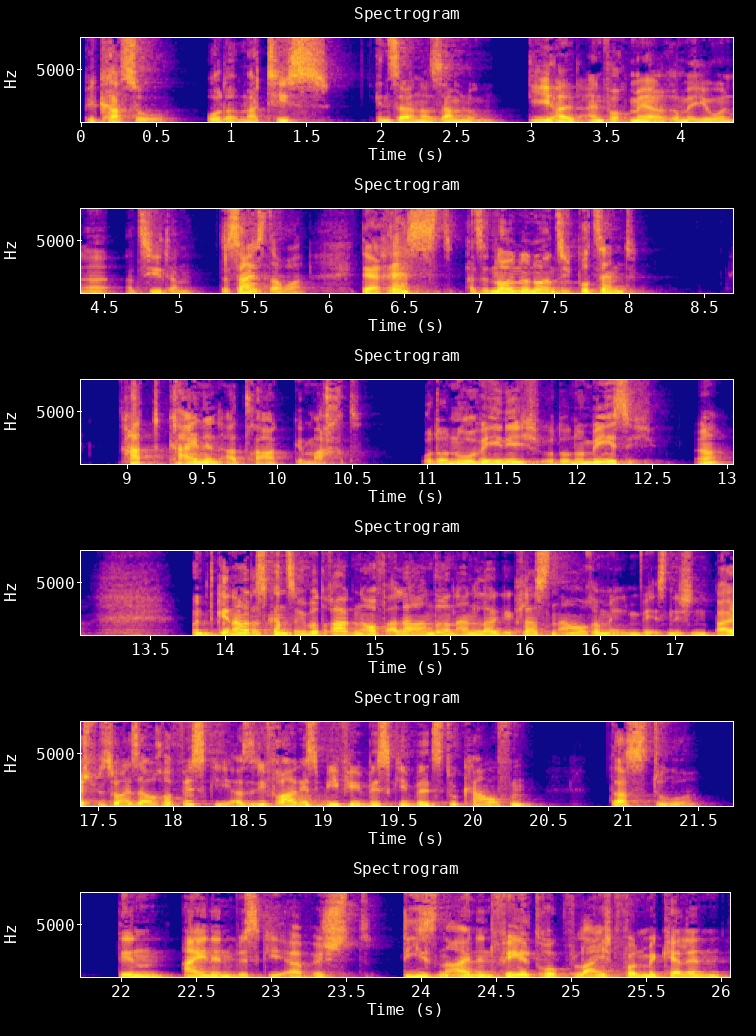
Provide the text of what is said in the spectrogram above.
Picasso oder Matisse in seiner Sammlung die halt einfach mehrere Millionen äh, erzielt haben. Das heißt aber, der Rest, also 99 Prozent, hat keinen Ertrag gemacht oder nur wenig oder nur mäßig. Ja? Und genau das kannst du übertragen auf alle anderen Anlageklassen auch im, im Wesentlichen, beispielsweise auch auf Whisky. Also die Frage ist, wie viel Whisky willst du kaufen, dass du den einen Whisky erwischst, diesen einen Fehldruck vielleicht von McKellen,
